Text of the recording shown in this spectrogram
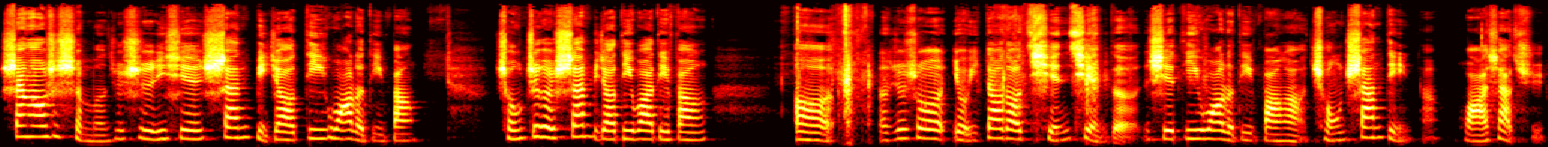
山凹是什么？就是一些山比较低洼的地方。从这个山比较低洼的地方，呃呃，就是说有一道道浅浅的一些低洼的地方啊，从山顶啊滑下去，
